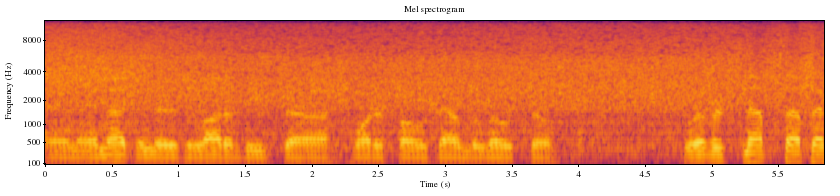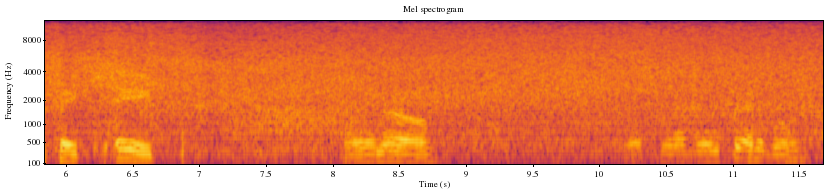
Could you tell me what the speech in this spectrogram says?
And I imagine there's a lot of these uh, waterfalls down below, so whoever snaps up FH8, I don't know, that's gonna be incredible.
